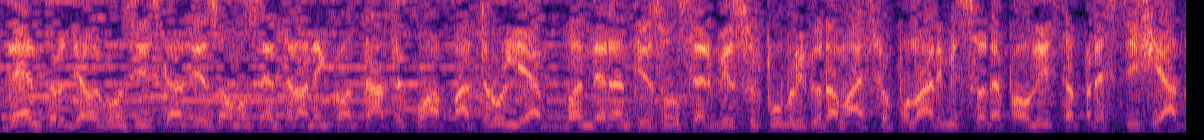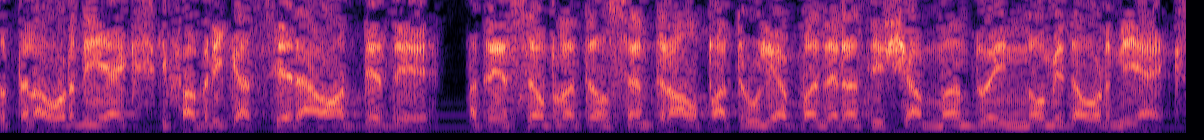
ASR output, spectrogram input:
Dentro de alguns instantes vamos entrar em contato com a Patrulha Bandeirantes, um serviço público da mais popular emissora paulista prestigiado pela Orniex que fabrica a cera ODD. Atenção, plantão central, Patrulha Bandeirantes chamando em nome da Orniex.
